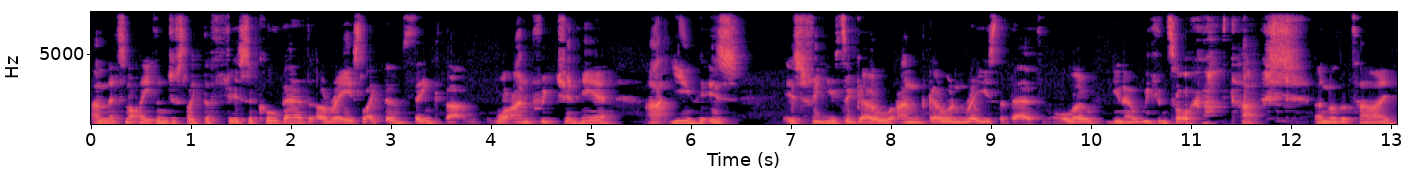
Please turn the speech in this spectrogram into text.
And it's not even just like the physical dead are raised. Like, don't think that what I'm preaching here at you is is for you to go and go and raise the dead. Although, you know, we can talk about that another time.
